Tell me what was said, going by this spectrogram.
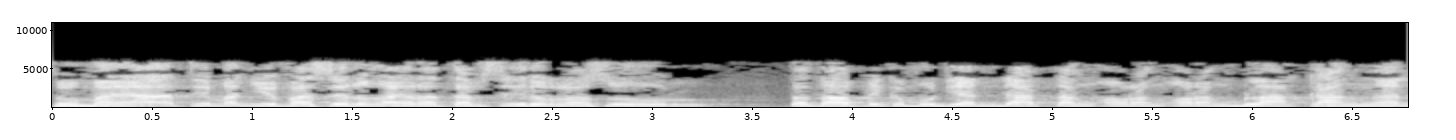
Tsumma yati man yufassir ghaira tafsir Rasul. Tetapi kemudian datang orang-orang belakangan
